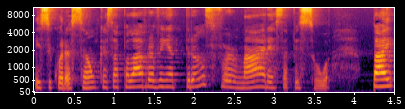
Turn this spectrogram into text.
esse coração, que essa palavra venha transformar essa pessoa. Pai,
